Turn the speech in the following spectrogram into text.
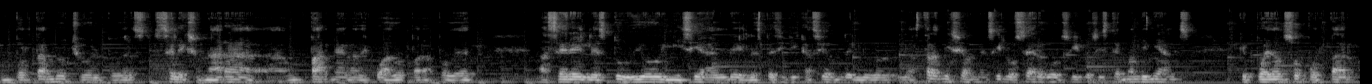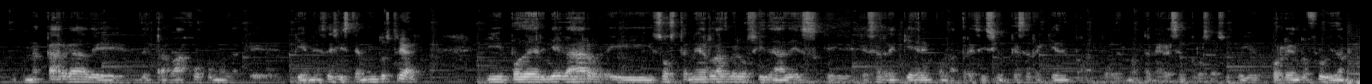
importa mucho el poder seleccionar a, un partner adecuado para poder hacer el estudio inicial de la especificación de las transmisiones y los servos y los sistemas lineales que puedan soportar una carga de, trabajo como la que tiene ese sistema industrial y poder llegar y sostener las velocidades que, que, se requieren con la precisión que se requiere para poder mantener ese proceso corriendo fluidamente.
